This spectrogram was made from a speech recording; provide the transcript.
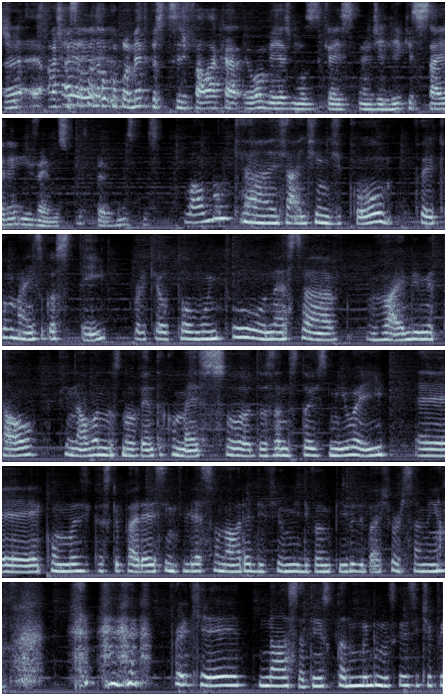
É, acho que só É. pra dar um complemento que eu esqueci de falar, cara, eu amei as músicas Angelique, Siren e Venus. Puta. O álbum que a Jade indicou foi o que eu mais gostei, porque eu tô muito nessa vibe metal final anos 90, começo dos anos 2000 aí, é, com músicas que parecem trilha sonora de filme de vampiro de baixo orçamento. Porque, nossa, eu tenho escutado muito música desse tipo,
